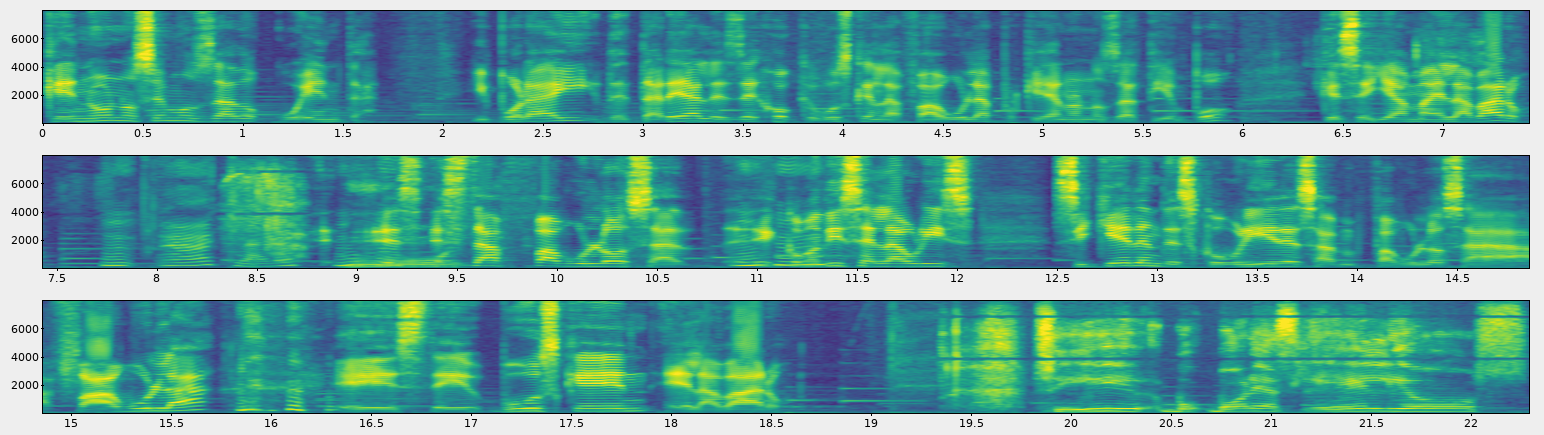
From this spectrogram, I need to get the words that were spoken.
que no nos hemos dado cuenta. Y por ahí de tarea les dejo que busquen la fábula porque ya no nos da tiempo, que se llama El Avaro. Mm, ah, claro. está fabulosa. Eh, como dice Lauris, si quieren descubrir esa fabulosa fábula, este, busquen El Avaro. Sí, Boreas y Helios,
